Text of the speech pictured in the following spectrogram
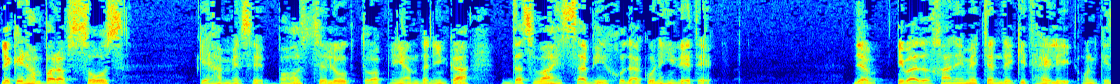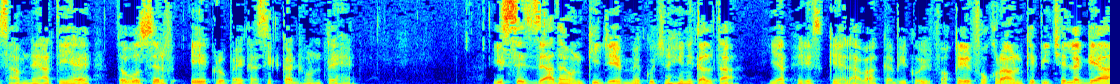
لیکن ہم پر افسوس کہ ہم میں سے بہت سے لوگ تو اپنی آمدنی کا دسواں حصہ بھی خدا کو نہیں دیتے۔ جب عبادت خانے میں چندے کی تھیلی ان کے سامنے آتی ہے تو وہ صرف ایک روپے کا سکہ ڈھونڈتے ہیں۔ اس سے زیادہ ان کی جیب میں کچھ نہیں نکلتا یا پھر اس کے علاوہ کبھی کوئی فقیر فقرا ان کے پیچھے لگ گیا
